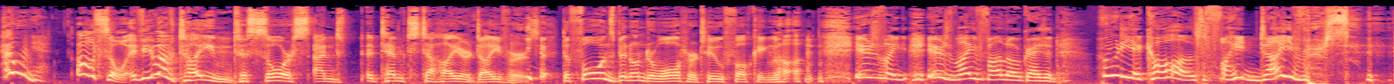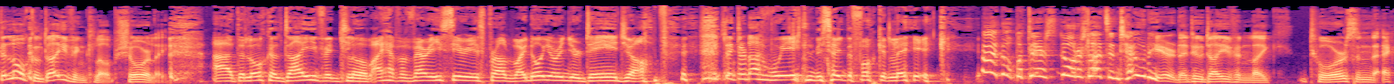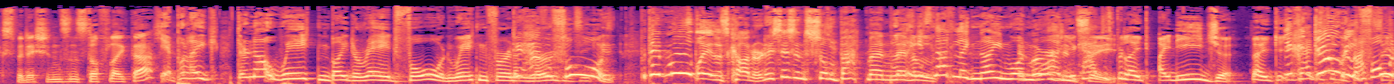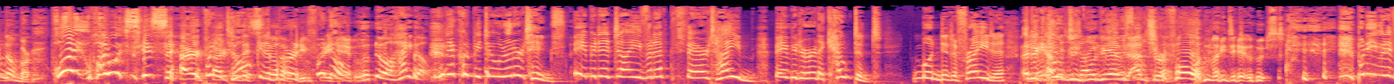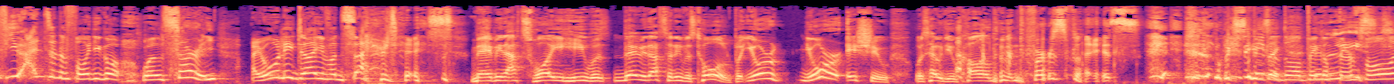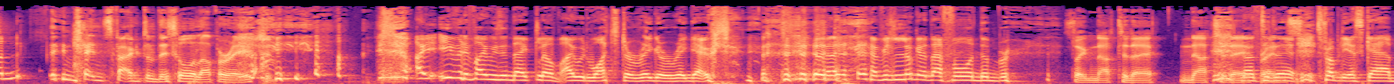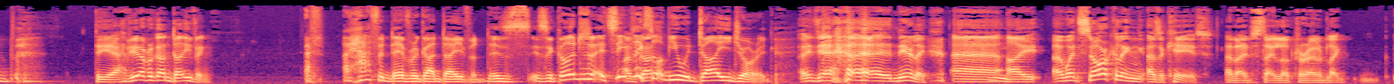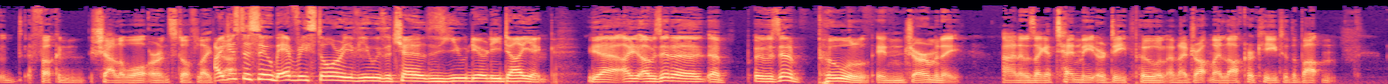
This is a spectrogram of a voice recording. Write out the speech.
How. Yeah. Also, if you have time to source and attempt to hire divers, the phone's been underwater too fucking long. Here's my here's my follow up question. Who do you call to find divers? The local diving club, surely. Uh, the local diving club. I have a very serious problem. I know you're in your day job. like they're not waiting beside the fucking lake. Ah, no, but there's no, there's lads in town here that do diving like tours and expeditions and stuff like that. Yeah, but like they're not waiting by the red phone, waiting for an They have a emergency. phone, It's- but they have mobiles, Connor. This isn't some Batman Like, level. it's not like nine one one. You can't just be like, "I need you." Like you can put the Google a phone number. Why? Why was this the hard What are you part of this talking about? no, you? no, hang on. They could be doing other things. Maybe they dive at a spare time. Maybe they're an accountant. Monday to Friday. An accountant would be able to answer a phone, my dude. But even if you answer the phone, you go, well, sorry, I only dive on Saturdays. Maybe that's why he was. Maybe that's what he was told. But your your issue was how you called them in the first place, which seems People like don't pick the up their least phone. Intense part of this whole operation. I, even if I was in that club, I would watch the ringer ring out. I've been looking at that phone number. It's like not today, not today, Not friends. today. It's probably a scam. The, uh, have you ever gone diving? I've, I haven't ever gone diving. Is is it good? It seems I've like got- something you would die during. Uh, Yeah, nearly. Uh, Hmm. I I went snorkeling as a kid, and I just I looked around like fucking shallow water and stuff like I that. I just assume every story of you as a child is you nearly dying. Yeah, I, I was in a, a it was in a pool in Germany, and it was like a ten meter deep pool, and I dropped my locker key to the bottom,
